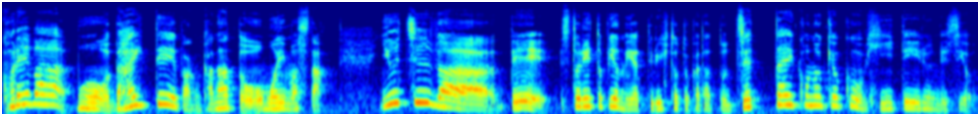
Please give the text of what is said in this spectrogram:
これはもう大定番かなと思いました。YouTuber でストリートピアノやってる人とかだと絶対この曲を弾いているんですよ。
